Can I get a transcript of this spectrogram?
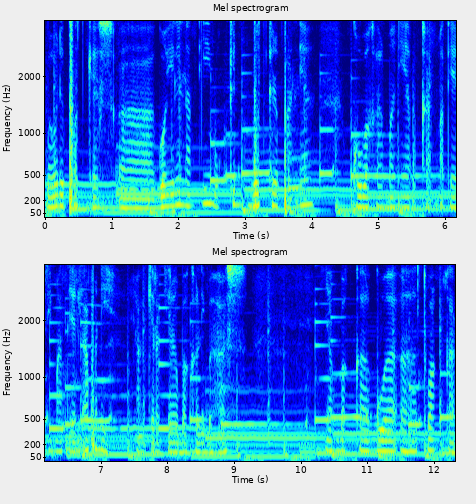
Bahwa di podcast uh, gue ini nanti mungkin buat ke depannya gue bakal menyiapkan materi-materi apa nih yang kira-kira bakal dibahas yang bakal gue uh, tuangkan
